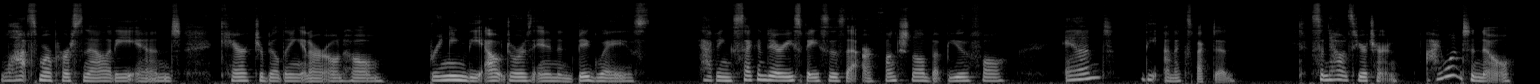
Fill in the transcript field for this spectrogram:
lots more personality and character building in our own home, bringing the outdoors in in big ways, having secondary spaces that are functional but beautiful, and the unexpected. So now it's your turn. I want to know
